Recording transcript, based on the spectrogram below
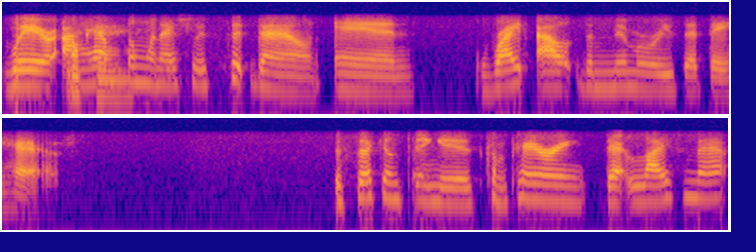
where I okay. have someone actually sit down and write out the memories that they have the second thing is comparing that life map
